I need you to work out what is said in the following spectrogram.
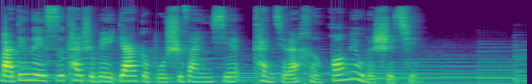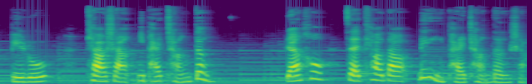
马丁内斯开始为雅各布示范一些看起来很荒谬的事情，比如跳上一排长凳，然后再跳到另一排长凳上。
